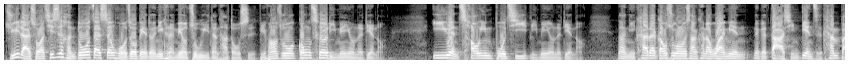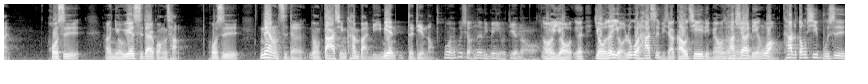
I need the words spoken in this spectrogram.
举例来说，其实很多在生活周边的你可能没有注意，但它都是，比方说公车里面用的电脑，医院超音波机里面用的电脑，那你开在高速公路上看到外面那个大型电子看板，或是呃纽约时代广场，或是那样子的那种大型看板里面的电脑。我还不晓得那里面有电脑哦。哦，有呃有的有，如果它是比较高阶一点，比方说它需要联网，它的东西不是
